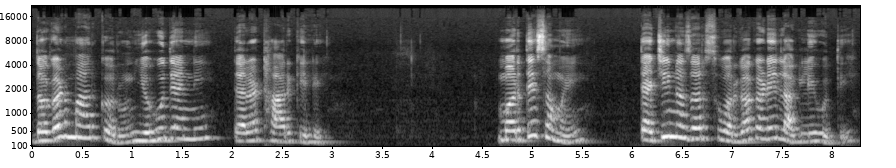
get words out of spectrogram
दगडमार करून यहुद्यांनी त्याला ठार केले. मरते समय त्याची नजर स्वर्गाकडे लागली होती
